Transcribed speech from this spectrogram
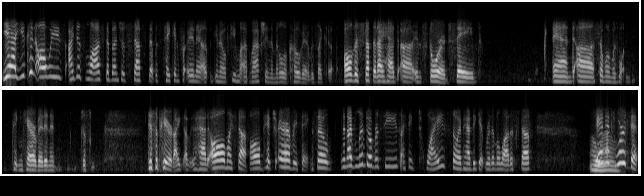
Yeah, you can always. I just lost a bunch of stuff that was taken for in a you know a few months. Well, actually, in the middle of COVID, it was like uh, all this stuff that I had uh in storage saved, and uh someone was taking care of it, and it just disappeared. I, I had all my stuff, all picture, everything. So, and I've lived overseas, I think twice, so I've had to get rid of a lot of stuff, Oh, and wow. it's worth it.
